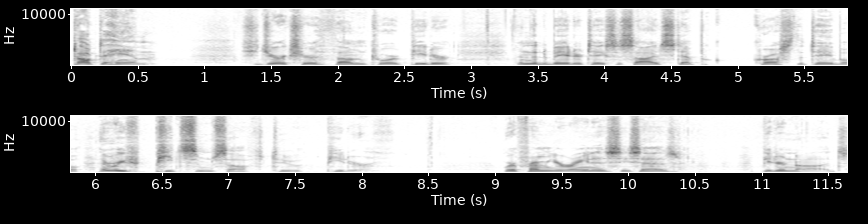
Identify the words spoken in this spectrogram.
Talk to him. She jerks her thumb toward Peter, and the debater takes a side step across the table and repeats himself to Peter. We're from Uranus, he says. Peter nods.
